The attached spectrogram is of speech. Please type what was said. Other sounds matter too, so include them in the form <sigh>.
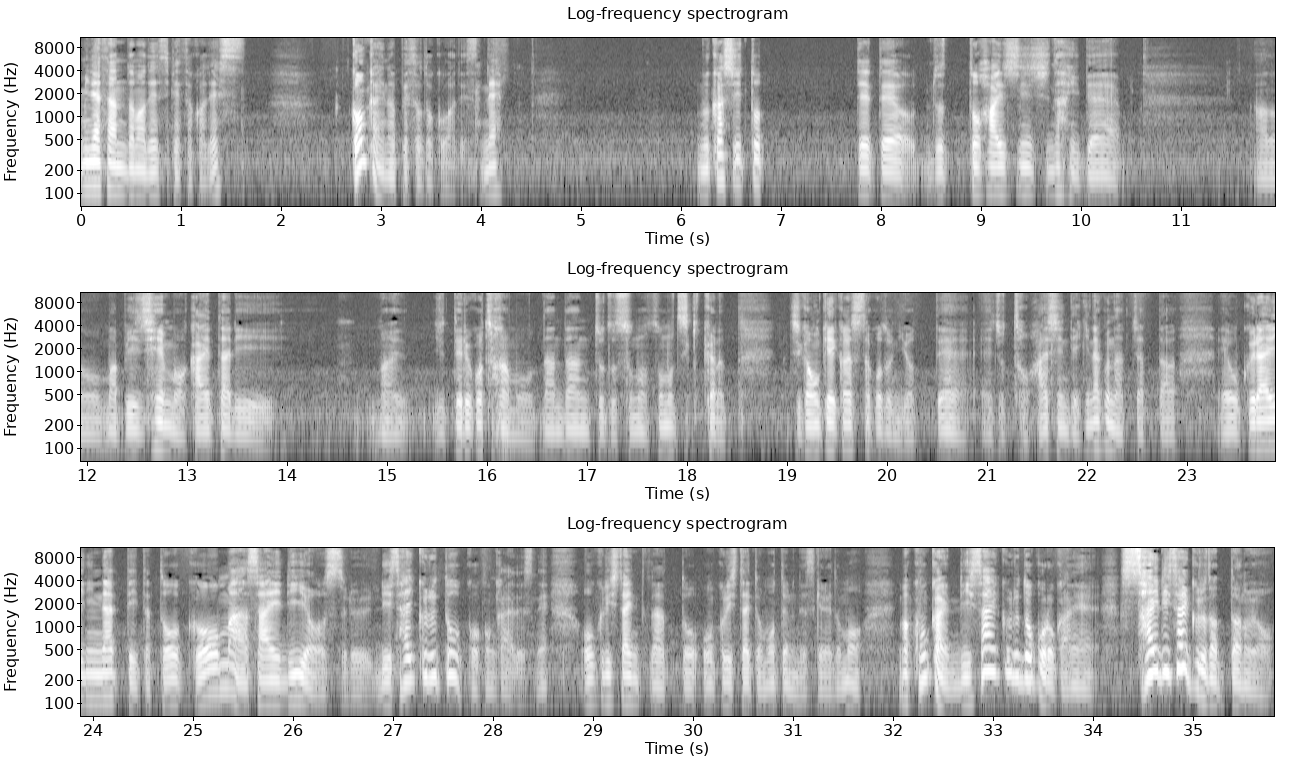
皆さんどうもです。ペソコです。今回のペソドコはですね昔撮っててずっと配信しないであの、まあ、BGM を変えたり、まあ、言ってることがもうだんだんちょっとそのその時期から時間を経過したことによってえちょっと配信できなくなっちゃったえお蔵入りになっていたトークをまあ再利用するリサイクルトークを今回はですねお送りしたいんだとお送りしたいと思ってるんですけれども、まあ、今回リサイクルどころかね再リサイクルだったのよ。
